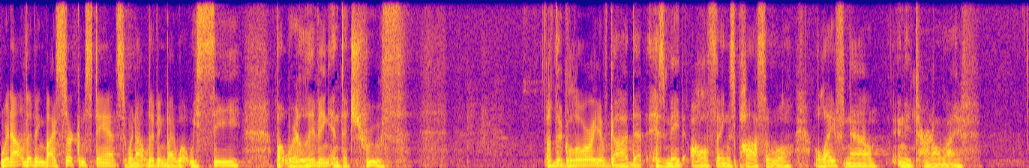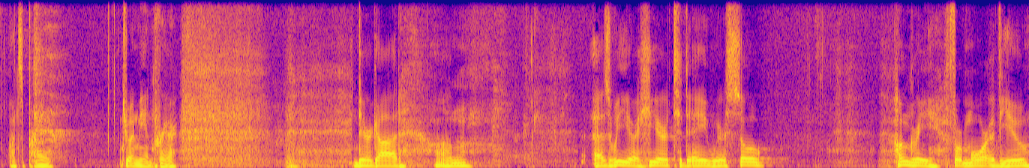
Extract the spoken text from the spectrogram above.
we're not living by circumstance, we're not living by what we see, but we're living in the truth of the glory of God that has made all things possible life now and eternal life. Let's pray. Join me in prayer. Dear God, um, as we are here today, we're so hungry for more of you.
